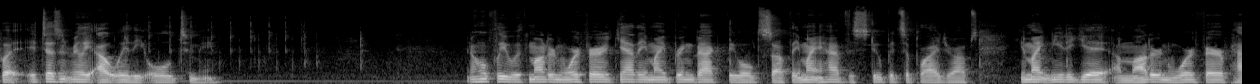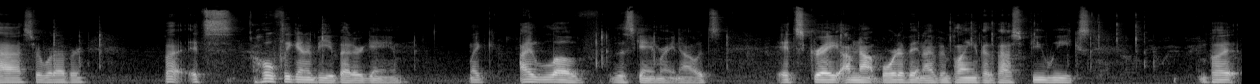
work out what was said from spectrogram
but it doesn't really outweigh the old to me. And hopefully, with Modern Warfare, yeah, they might bring back the old stuff. They might have the stupid supply drops. You might need to get a Modern Warfare pass or whatever. But it's hopefully going to be a better game. Like, I love this game right now. It's it's great. I'm not bored of it, and I've been playing it for the past few weeks. But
